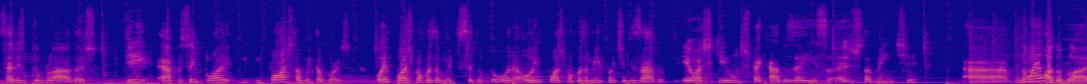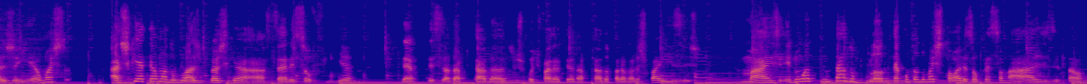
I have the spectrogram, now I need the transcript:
séries dubladas. E a pessoa impõe, imposta muita voz. Ou imposta uma coisa muito sedutora, ou imposta uma coisa meio infantilizada. Eu acho que um dos pecados é isso. É justamente. A... Não é uma dublagem, é uma. Acho que é até uma dublagem, porque eu acho que a, série Sofia deve ter sido adaptada. O Spotify deve ter adaptado para vários países. Mas ele não, não tá dublando, tá contando uma história, são personagens e tal.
